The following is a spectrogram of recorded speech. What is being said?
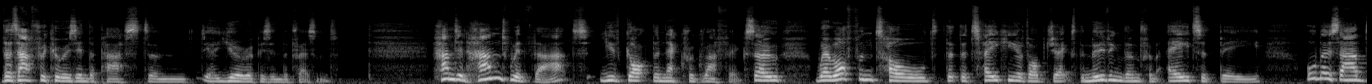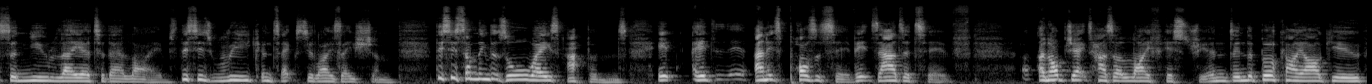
that Africa is in the past and you know, Europe is in the present. Hand in hand with that, you've got the necrographic. So we're often told that the taking of objects, the moving them from A to B, almost adds a new layer to their lives. This is recontextualization. This is something that's always happened. It, it and it's positive, it's additive. An object has a life history, and in the book I argue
